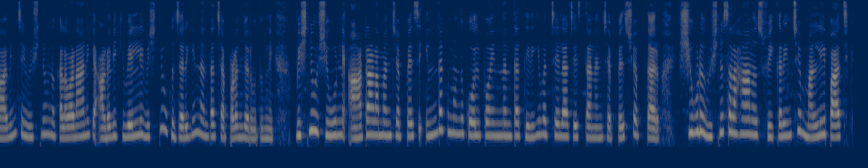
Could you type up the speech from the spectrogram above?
భావించి విష్ణువును కలవడానికి అడవికి వెళ్ళి విష్ణువుకు జరిగిందంతా చెప్పడం జరుగుతుంది. విష్ణువు శివుడిని ఆట ఆడమని చెప్పేసి ఇంతకు ముందు కోల్పోయిందంతా తిరిగి వచ్చేలా చేస్తానని చెప్పేసి చెప్తారు. శివుడు విష్ణు సలహాను స్వీకరించి మళ్ళీ పాచిక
